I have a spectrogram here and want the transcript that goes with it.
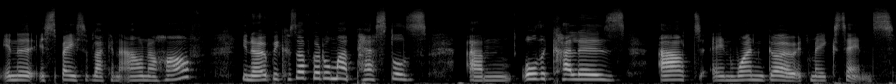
in a, a, space of like an hour and a half, you know, because I've got all my pastels, um, all the colors out in one go, it makes sense.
